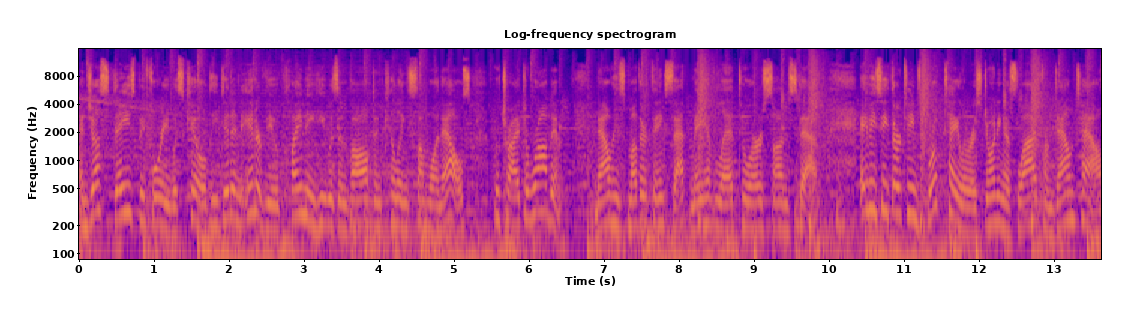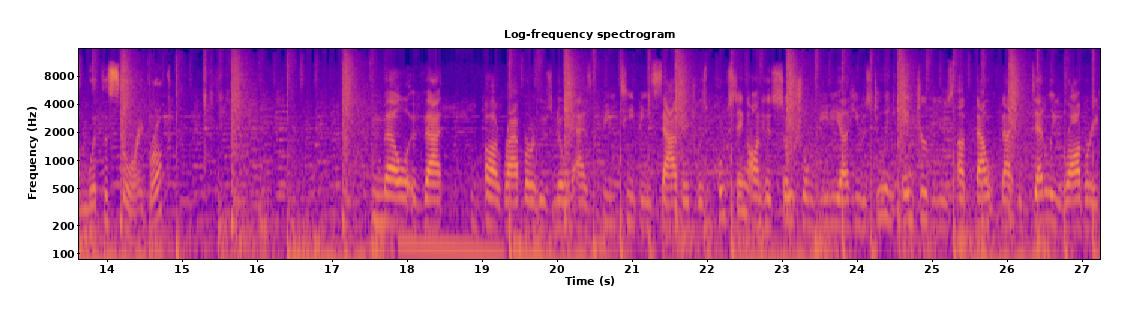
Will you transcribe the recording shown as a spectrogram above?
and just days before he was killed, he did an interview claiming he was involved in killing someone else who tried to rob him. Now his mother thinks that may have led to her son's death. ABC 13's Brooke Taylor is joining us live from downtown with the story. Brooke? Mel, that uh, rapper who's known as BTB Savage was posting on his social media. He was doing interviews about that deadly robbery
